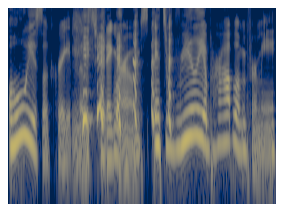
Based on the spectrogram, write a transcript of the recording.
always look great in those fitting rooms. It's really a problem for me.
